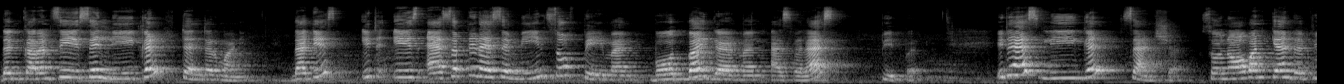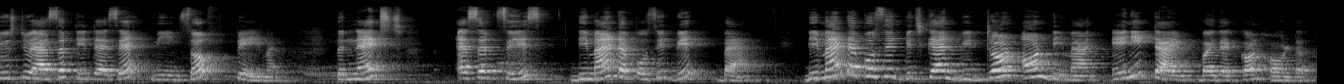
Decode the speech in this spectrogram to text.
Then currency is a legal tender money. That is, it is accepted as a means of payment both by government as well as people. It has legal sanction. So no one can refuse to accept it as a means of payment. The next assets is demand deposit with bank. Demand deposit which can be withdrawn on demand any time by the account holder.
